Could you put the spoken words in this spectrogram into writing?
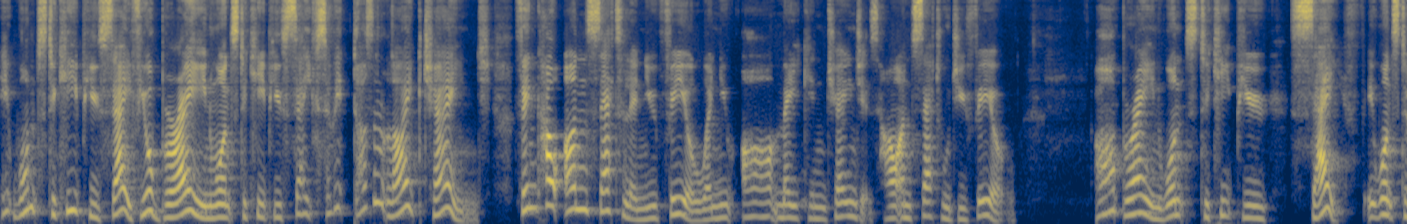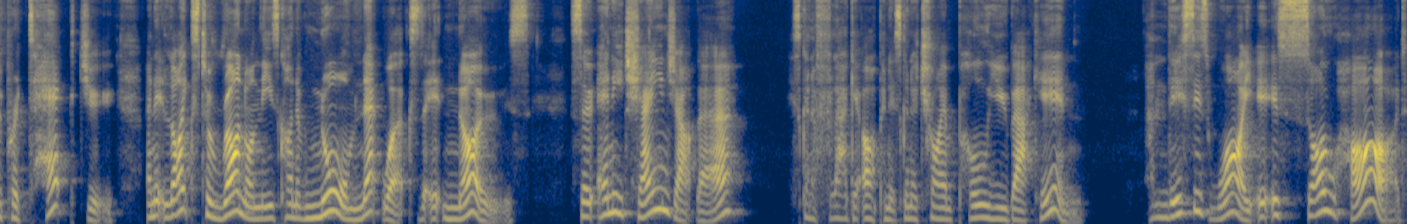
It wants to keep you safe. Your brain wants to keep you safe. So it doesn't like change. Think how unsettling you feel when you are making changes, how unsettled you feel. Our brain wants to keep you safe, it wants to protect you, and it likes to run on these kind of norm networks that it knows. So any change out there is going to flag it up and it's going to try and pull you back in. And this is why it is so hard.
